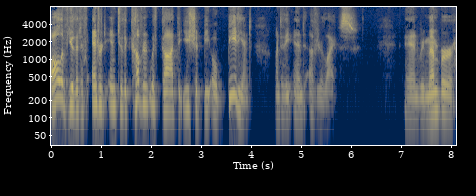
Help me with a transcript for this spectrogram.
all of you that have entered into the covenant with God, that ye should be obedient unto the end of your lives. And remember,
